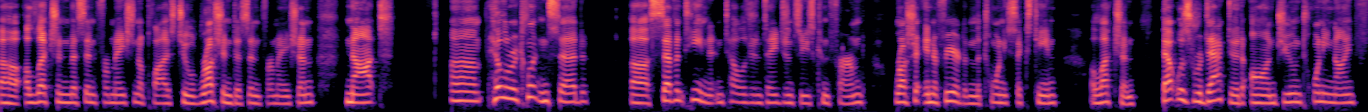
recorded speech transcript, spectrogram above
uh, election misinformation applies to Russian disinformation, not um, Hillary Clinton said uh, 17 intelligence agencies confirmed Russia interfered in the 2016 election. That was redacted on June 29th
